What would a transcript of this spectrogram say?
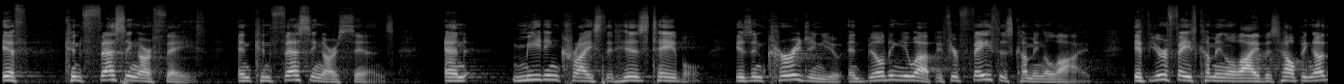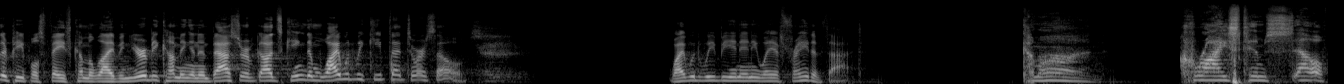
if confessing our faith and confessing our sins and meeting Christ at His table is encouraging you and building you up, if your faith is coming alive, if your faith coming alive is helping other people's faith come alive and you're becoming an ambassador of God's kingdom, why would we keep that to ourselves? Why would we be in any way afraid of that? Come on. Christ Himself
